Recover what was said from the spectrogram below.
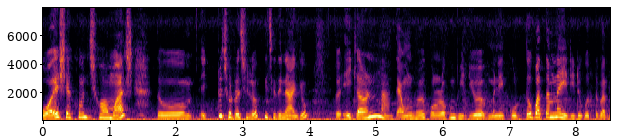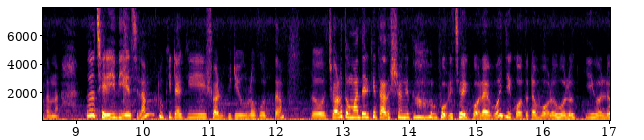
বয়স এখন ছ মাস, তো একটু ছোট ছিল কিছুদিন আগেও। তো এই কারণে না, তেমনভাবে কোনো রকম ভিডিও মানে করতেও পারতাম না এডিটও করতে পারতাম না। তো ছেড়েই দিয়েছিলাম, টুকিটাকি শর্ট ভিডিওগুলো করতাম। তো চলো, তোমাদেরকে তাদের সঙ্গে তো পরিচয় করাবো যে কতটা বড় হলো, কি হলো,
